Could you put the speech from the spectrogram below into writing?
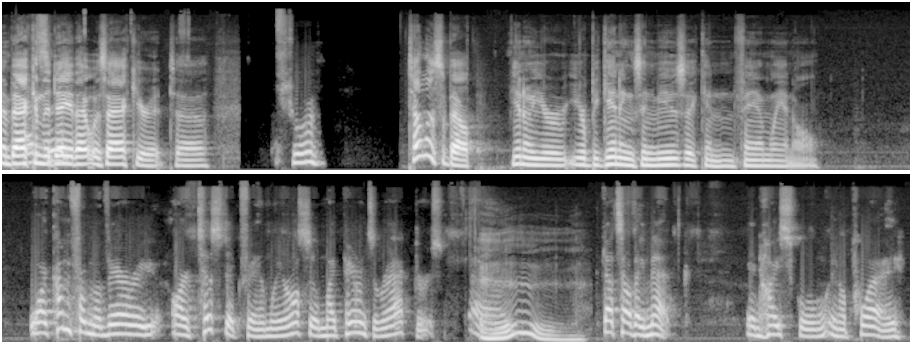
and back in the That's day, it. that was accurate. Uh, Sure. tell us about you know your your beginnings in music and family and all. Well, I come from a very artistic family. Also, my parents are actors. Uh, Ooh. that's how they met in high school in a play.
